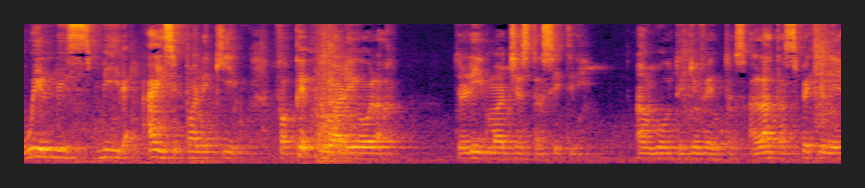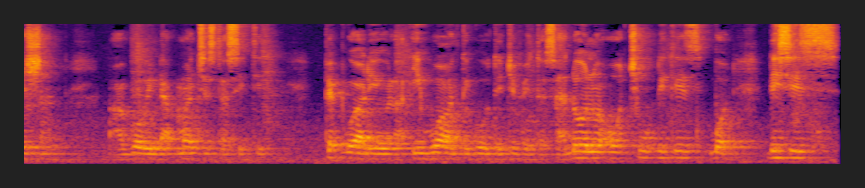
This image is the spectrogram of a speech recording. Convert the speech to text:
will this be the ice upon the cake for Pep Guardiola to leave Manchester City? And go to Juventus. A lot of speculation are going that Manchester City, Pep Guardiola, he want to go to Juventus. I don't know how true it is, but this is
